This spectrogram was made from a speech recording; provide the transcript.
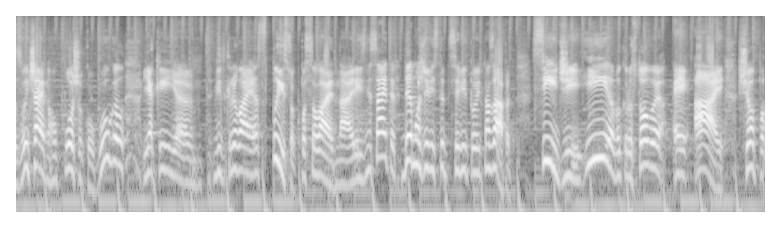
звичайного пошуку Google, який е, відкриває список посилань на різні сайти, де може віститися відповідь на запит. CGE використовує AI, щоб е,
